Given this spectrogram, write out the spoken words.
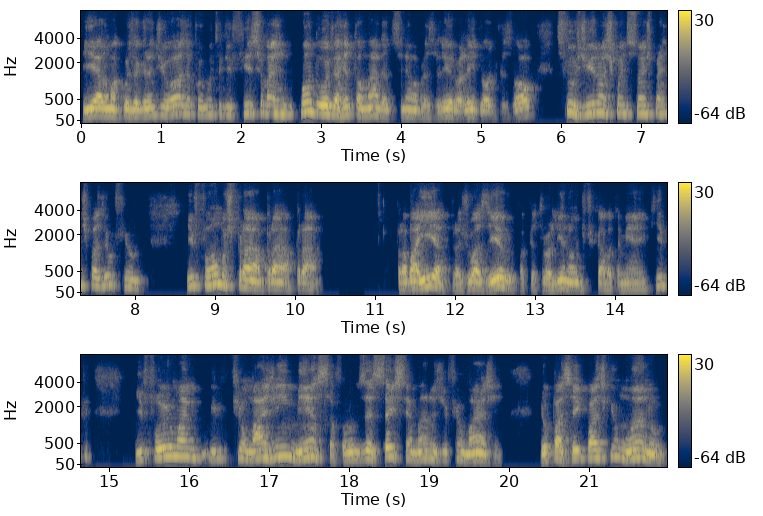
e era uma coisa grandiosa, foi muito difícil, mas quando houve a retomada do cinema brasileiro, a lei do audiovisual, surgiram as condições para a gente fazer o filme. E fomos para para Bahia, para Juazeiro, para Petrolina, onde ficava também a equipe, e foi uma filmagem imensa, foram 16 semanas de filmagem. Eu passei quase que um ano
